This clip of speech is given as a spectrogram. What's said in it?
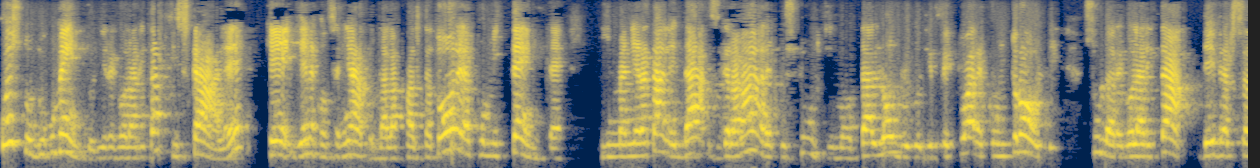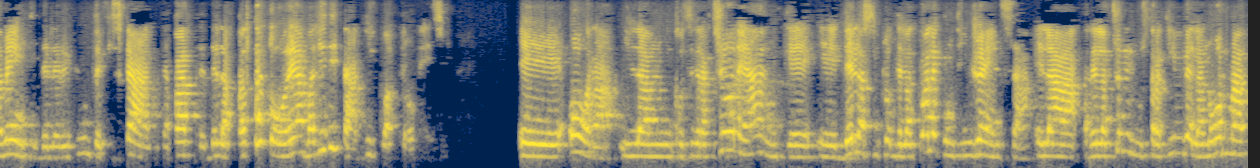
Questo documento di regolarità fiscale, che viene consegnato dall'appaltatore al committente in maniera tale da sgravare quest'ultimo dall'obbligo di effettuare controlli sulla regolarità dei versamenti delle ripunte fiscali da parte dell'appaltatore, ha validità di quattro mesi. Eh, ora, il, in considerazione anche eh, dell'attuale dell contingenza e la relazione illustrativa e la norma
